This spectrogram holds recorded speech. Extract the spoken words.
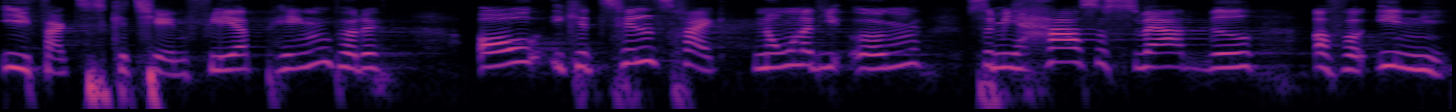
I faktisk kan tjene flere penge på det, og I kan tiltrække nogle af de unge, som I har så svært ved at få ind i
